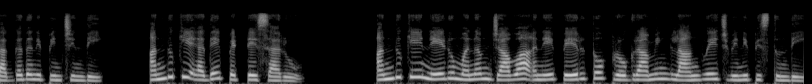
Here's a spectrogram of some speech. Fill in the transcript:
తగ్గదనిపించింది. అందుకే అదే పెట్టేశారు. అందుకే నేడు మనం జావా అనే పేరుతో ప్రోగ్రామింగ్ లాంగ్వేజ్ వినిపిస్తుంది.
